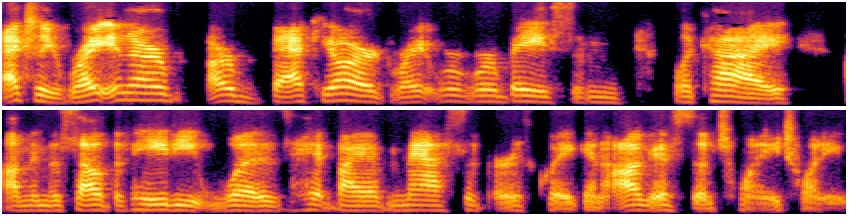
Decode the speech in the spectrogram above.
actually right in our, our backyard, right where we're based in Cayes, um, in the south of Haiti, was hit by a massive earthquake in August of 2021.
